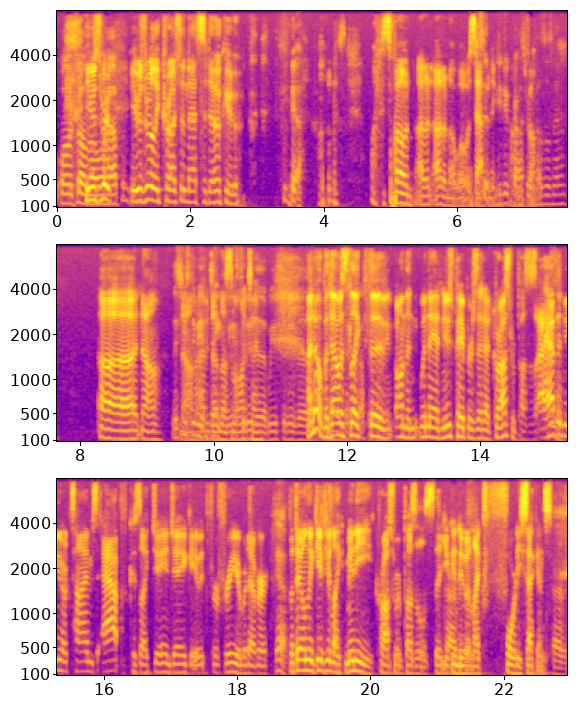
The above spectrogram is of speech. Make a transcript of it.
Want to tell him he was about what happened? he was really crushing that Sudoku Yeah. on his, on his phone. I don't I don't know what was happening. do you do crossword puzzles now? Uh, no. This no, used to I be a haven't done those in a long time. the we used to do the. I know, but that was like the on the when they had newspapers that had crossword puzzles. I have the New York Times app because like J and J gave it for free or whatever. Yeah. But they only give you like mini crossword puzzles that you can do in like 40 seconds garbage.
